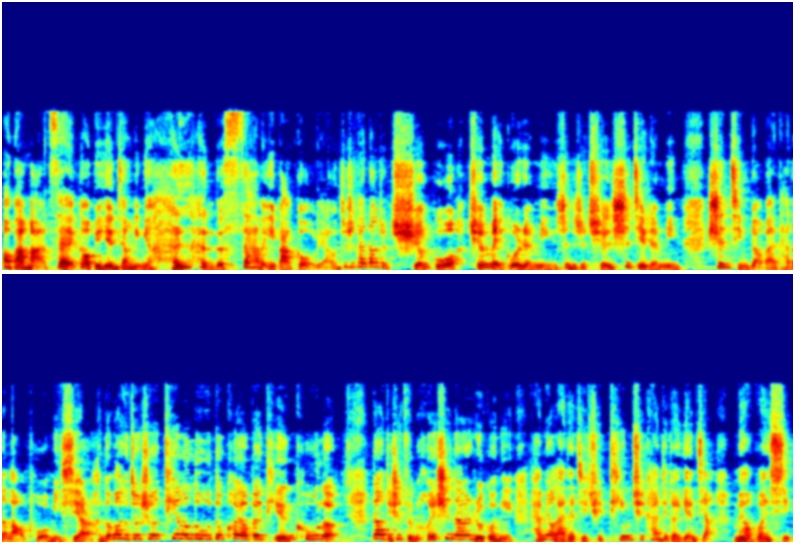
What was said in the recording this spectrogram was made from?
奥巴马在告别演讲里面狠狠地撒了一把狗粮，就是他当着全国、全美国人民，甚至是全世界人民，深情表白他的老婆米歇尔。很多网友就说：“天了路都快要被甜哭了，到底是怎么回事呢？”如果你还没有来得及去听、去看这段演讲，没有关系，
